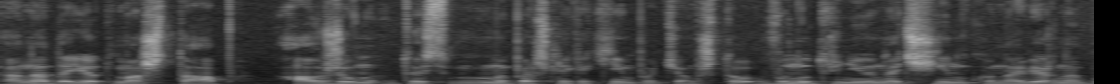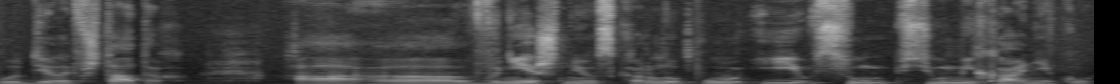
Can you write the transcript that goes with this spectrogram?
она дает масштаб, а уже, то есть мы пошли каким путем, что внутреннюю начинку, наверное, будут делать в Штатах, а э, внешнюю скорлупу и всю, всю механику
